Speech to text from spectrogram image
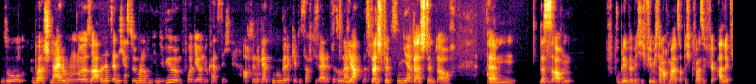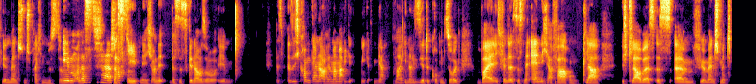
so Überschneidungen oder so, aber letztendlich hast du immer noch ein Individuum vor dir und du kannst nicht auch deine ganzen Google-Ergebnisse auf diese eine Person anwenden. Ja, das das nicht stimmt. funktionieren. Das stimmt auch. Ähm, das ist auch ein Problem für mich. Ich fühle mich dann auch mal, als ob ich quasi für alle queeren Menschen sprechen müsste. Eben, und das ist total Das Schwachsinn. geht nicht. Und das ist genauso eben. Das, also ich komme gerne auch immer margi ja, marginalisierte Gruppen zurück, weil ich finde, es ist eine ähnliche Erfahrung. Klar, ich glaube, es ist ähm, für Menschen mit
